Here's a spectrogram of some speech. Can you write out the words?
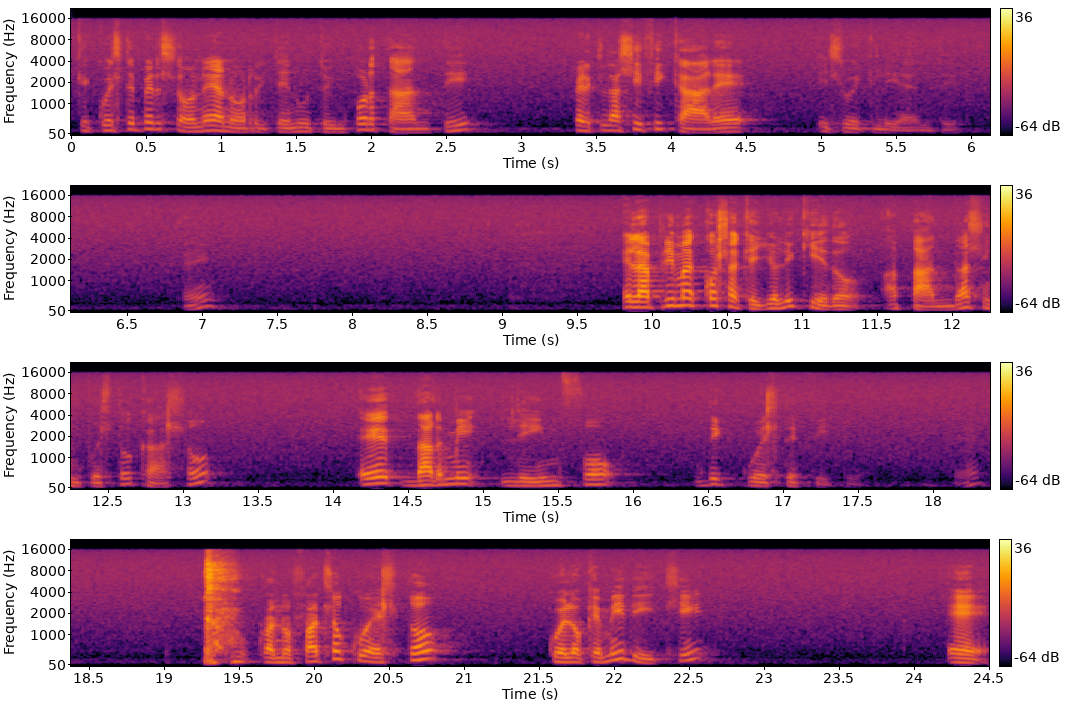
che queste persone hanno ritenuto importanti per classificare i suoi clienti. Okay? E la prima cosa che io gli chiedo a Pandas in questo caso è darmi l'info di queste feature. Okay? Quando faccio questo, quello che mi dici è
